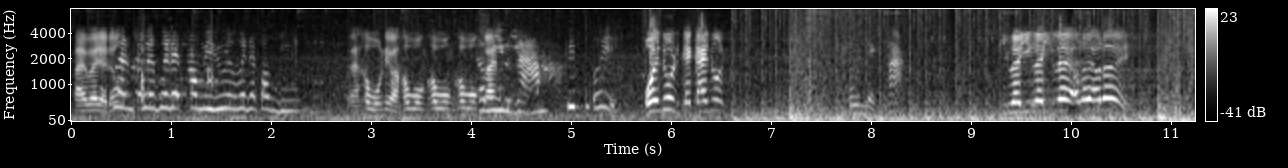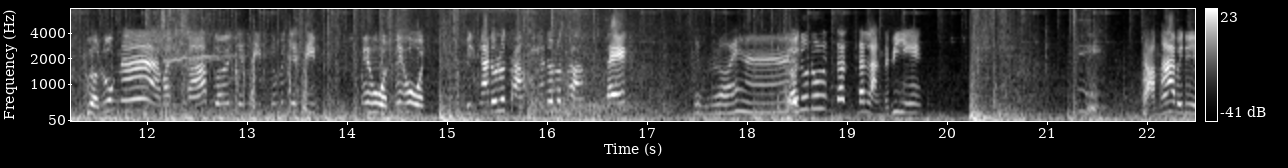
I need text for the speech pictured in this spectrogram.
ไปไปเดี๋ยวต้องเพื่อนเพื่อนเพื่อนได้ป้อมดีเพื่อนเพื่อนได้ป้อมดีเออเข้าวงดีกว่าเข้าวงเข้าวงเข้าวงเรากันมีอยู่สามพี่เอ้ยโอ้ยนู่นไกลๆนู่นโอ้เด็กมากยิงเลยยิงเลยยิงเลยเอาเลยเอาเลยเผื่อล่วงหน้ามาดิครับโดนเจ็ดสิบโดนเจ็ดสิบ ไม่โหดไม่โหดบินงานโดนรถถังบินงานโดนรถถังแตกเรียบร้อยฮะเออนู่นนู่นด้านด้านหลังนะพี่ยิงเองสามห้าไปดิ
